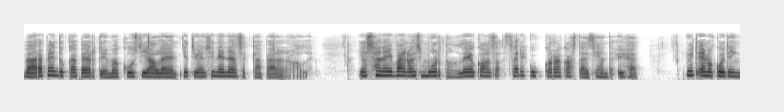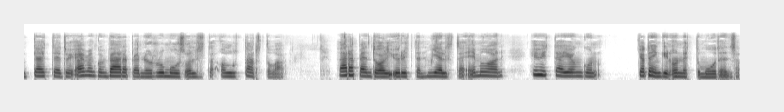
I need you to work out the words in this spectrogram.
Väärä pentu käpertyi makuusijalleen ja työnsi nenänsä käpälän alle. Jos hän ei vain olisi murtanut leukaansa, sadekukka rakastaisi häntä yhä. Nyt Emma kuitenkin käyttäytyi aivan kuin vääräpennun rumuus olisi ollut tarttuvaa. Vääräpentu oli yrittänyt miellyttää Emoaan, hyvittää jonkun jotenkin onnettomuutensa.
